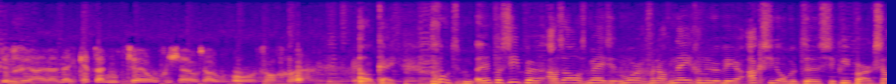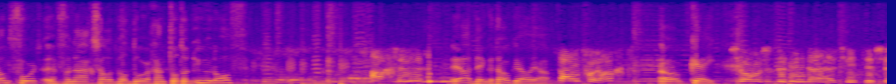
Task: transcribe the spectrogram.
Dus ja, nee, ik heb daar niet uh, officieels over gehoord nog. Uh. Oké, goed. In principe, als alles mee zit, morgen vanaf 9 uur weer actie op het uh, circuitpark Zandvoort. En vandaag zal het wel doorgaan tot een uur of... 8 uur. Ja, denk het ook wel, ja. Vijf voor acht. Oké. Okay. Zoals het er nu naar uitziet, dus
